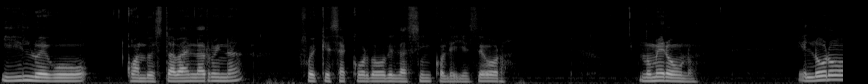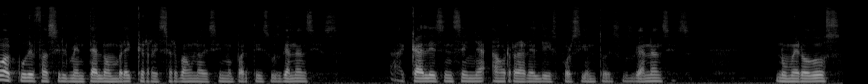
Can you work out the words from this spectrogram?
y luego cuando estaba en la ruina fue que se acordó de las cinco leyes de oro. Número 1. El oro acude fácilmente al hombre que reserva una décima parte de sus ganancias. Acá les enseña a ahorrar el 10% de sus ganancias. Número 2.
